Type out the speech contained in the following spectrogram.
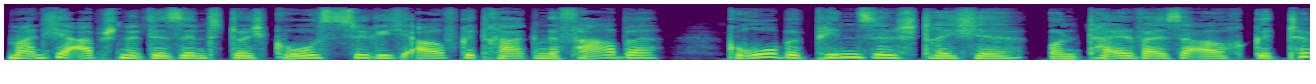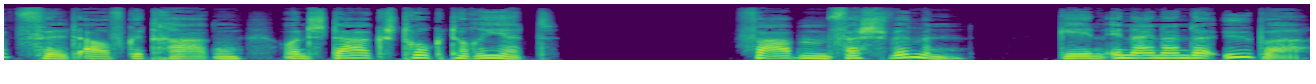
Manche Abschnitte sind durch großzügig aufgetragene Farbe, grobe Pinselstriche und teilweise auch getüpfelt aufgetragen und stark strukturiert. Farben verschwimmen, gehen ineinander über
